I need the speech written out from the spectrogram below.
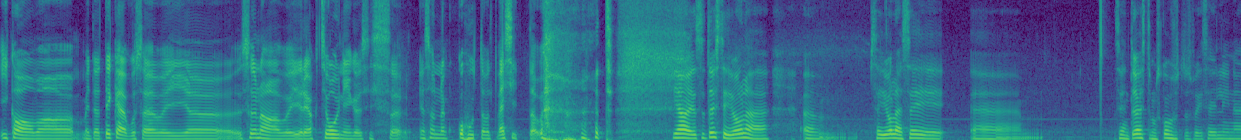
iga oma, ma ei tea, tegevuse või äh, sõna või reaktsiooniga siis äh, ja see on nagu kohutavalt väsitav et ja, ja see tõesti ei ole ähm,, see ei ole see ähm,, see on tõestamiskohustus või selline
